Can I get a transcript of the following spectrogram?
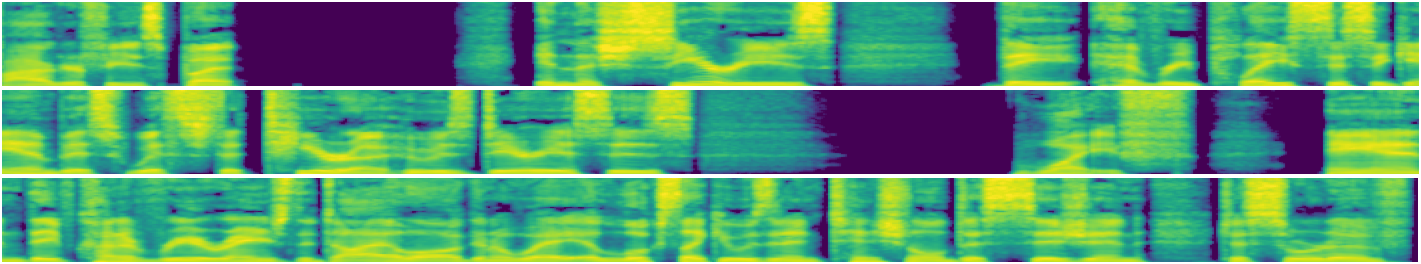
biographies, but in the series they have replaced Sisygambis with Statira, who is Darius's wife and they've kind of rearranged the dialogue in a way. It looks like it was an intentional decision to sort of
